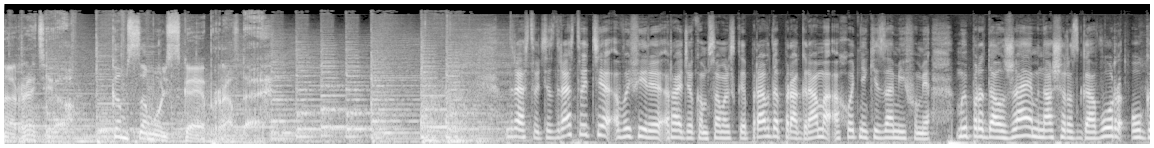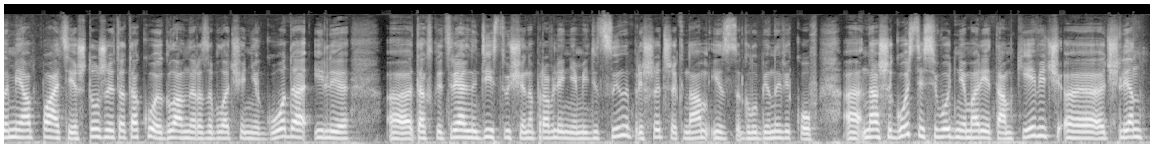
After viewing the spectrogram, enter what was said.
На радио Комсомольская правда. Здравствуйте, здравствуйте. В эфире радио «Комсомольская правда», программа «Охотники за мифами». Мы продолжаем наш разговор о гомеопатии. Что же это такое? Главное разоблачение года или, э, так сказать, реально действующее направление медицины, пришедшее к нам из глубины веков. Э, наши гости сегодня Мария Тамкевич, э, член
